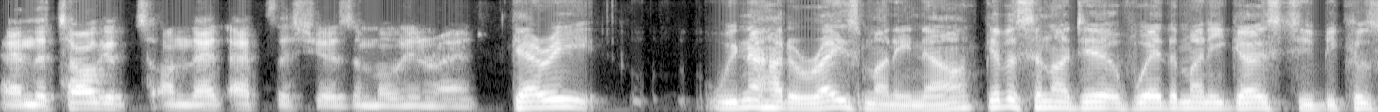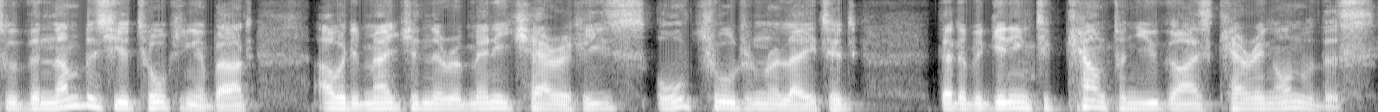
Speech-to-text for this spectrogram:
And the target on that app this year is a million rand. Gary, we know how to raise money now. Give us an idea of where the money goes to, because with the numbers you're talking about, I would imagine there are many charities, all children related, that are beginning to count on you guys carrying on with this.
